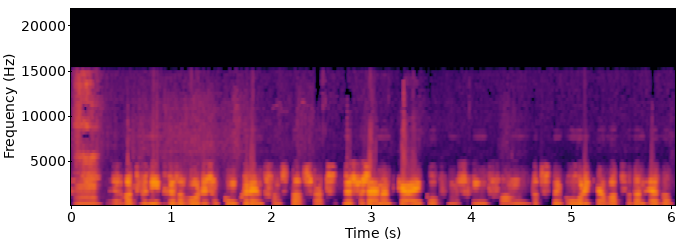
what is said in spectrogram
Hm? Eh, wat we niet willen worden is een concurrent van het Stadshart. Dus we zijn aan het kijken of we misschien van dat stuk horeca wat we dan hebben...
